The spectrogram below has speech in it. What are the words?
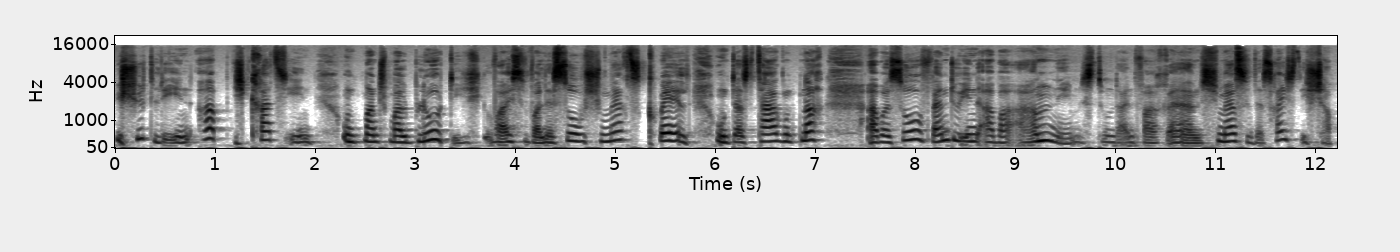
Ich schüttle ihn ab, ich kratze ihn und manchmal blute ich, weißt weil es so Schmerz quält und das Tag und Nacht. Aber so, wenn du ihn aber annimmst und einfach äh, Schmerzen, das heißt, ich habe,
